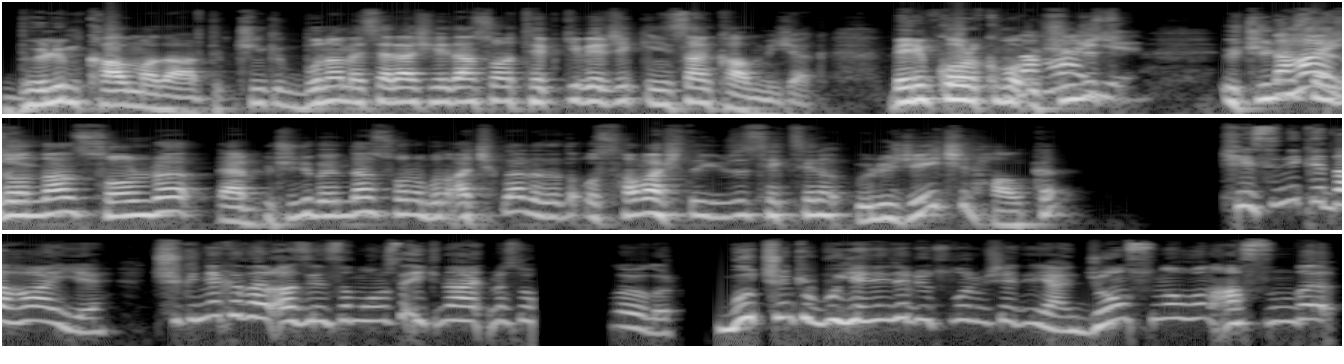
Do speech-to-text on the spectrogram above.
bölüm kalmadı artık. Çünkü buna mesela şeyden sonra tepki verecek insan kalmayacak. Benim korkum o. Daha Üçüncü, iyi. üçüncü Daha sezondan sonra yani üçüncü bölümden sonra bunu açıklarlar da o savaşta %80'i öleceği için halkın Kesinlikle daha iyi. Çünkü ne kadar az insan olursa ikna etmesi kolay olur. Bu çünkü bu yenilir yutulur bir şey değil. Yani Jon Snow'un aslında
